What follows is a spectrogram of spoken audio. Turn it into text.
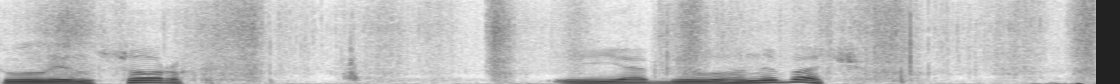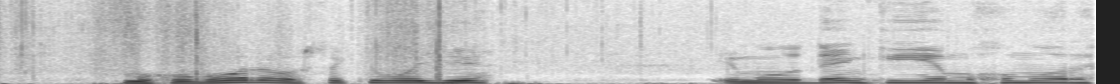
хвилин 40 і я білого не бачу мухомори ось такі є. І молоденькі є мухомори.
